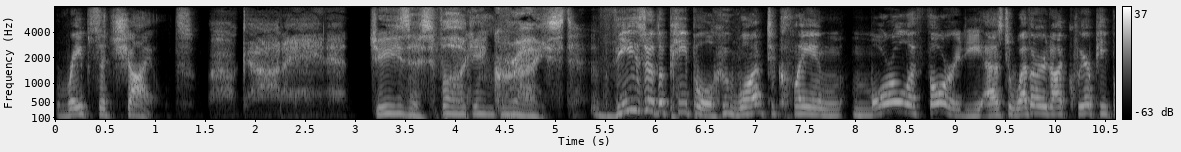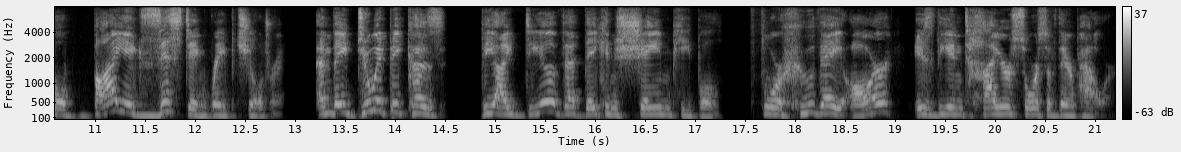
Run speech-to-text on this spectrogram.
rapes a child. Oh God, I hate it. Jesus fucking Christ! These are the people who want to claim moral authority as to whether or not queer people, by existing, rape children. And they do it because the idea that they can shame people for who they are is the entire source of their power.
